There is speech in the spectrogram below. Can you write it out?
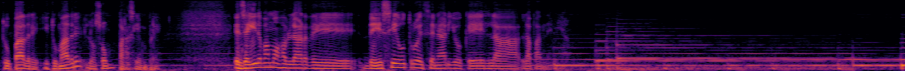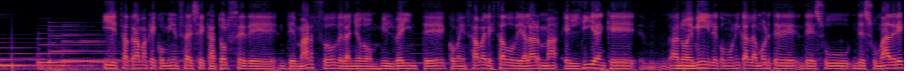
Tu padre y tu madre lo son para siempre. Enseguida vamos a hablar de, ese otro escenario que es la, pandemia. Y esta trama que comienza ese 14 de, marzo del año 2020, comenzaba el estado de alarma el día en que a Noemí le comunican la muerte de, su, de su madre.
